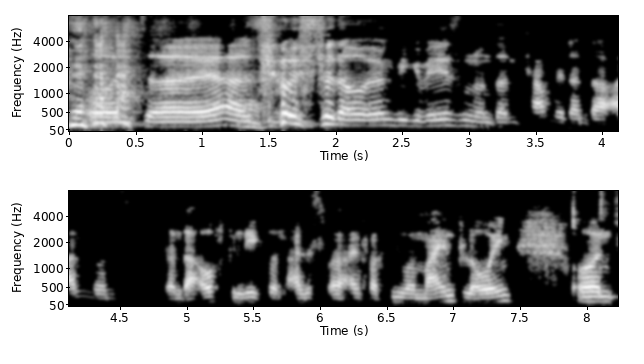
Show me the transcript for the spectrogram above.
Und äh, ja, so ist es auch irgendwie gewesen. Und dann kamen wir dann da an und dann da aufgelegt und alles war einfach nur mindblowing. Und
